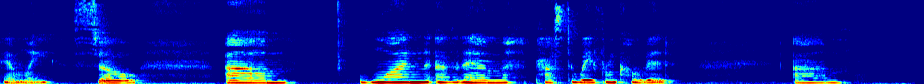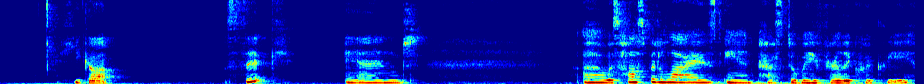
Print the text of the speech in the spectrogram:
family. So um, one of them passed away from COVID. Um, he got sick and uh, was hospitalized and passed away fairly quickly.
